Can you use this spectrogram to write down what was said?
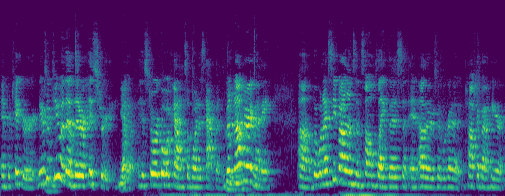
in particular, there's a few of them that are history, you know, historical accounts of what has happened, but not very many. Um, but when I see violence in Psalms like this and, and others that we're going to talk about here,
